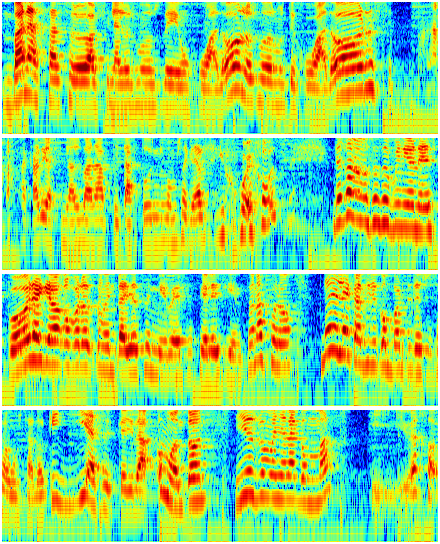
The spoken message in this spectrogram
¿Van a estar solo al final los modos de un jugador, los modos multijugador? ¿Se van a machacar y al final van a petar todo y nos vamos a quedar sin juegos? Déjame vuestras opiniones por aquí abajo por los comentarios en mis redes sociales y en Zona Foro. Dale like al vídeo y compartir si os ha gustado, que ya sabéis que ayuda un montón. Y os veo mañana con más y mejor.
